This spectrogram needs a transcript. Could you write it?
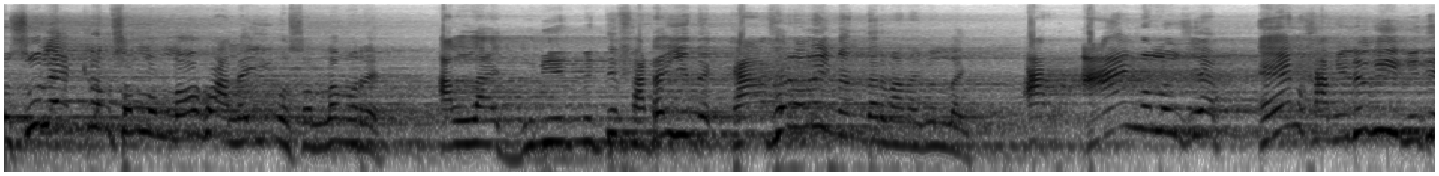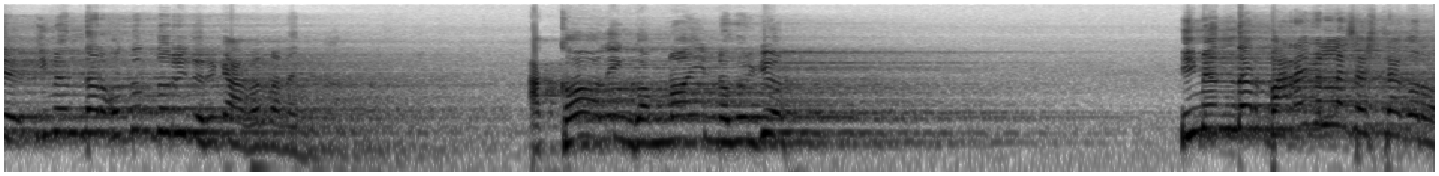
রসুল একরম সাল্লাহ আলাই ওসাল্লামরে আল্লাহ দুনিয়ার মধ্যে ফাটাইয়ে দে, কাফেররে ইমানদার বানাই ফেললাই। আর আই মলই যে এন খামিল গিয়ে গিয়ে ইমানদার হতন ধরে ধরে কাফের বানাই দিবে আকল ইঙ্গম নয় নগর গিয়ে। ইমানদার বাড়াই ফেললে চেষ্টা করো।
